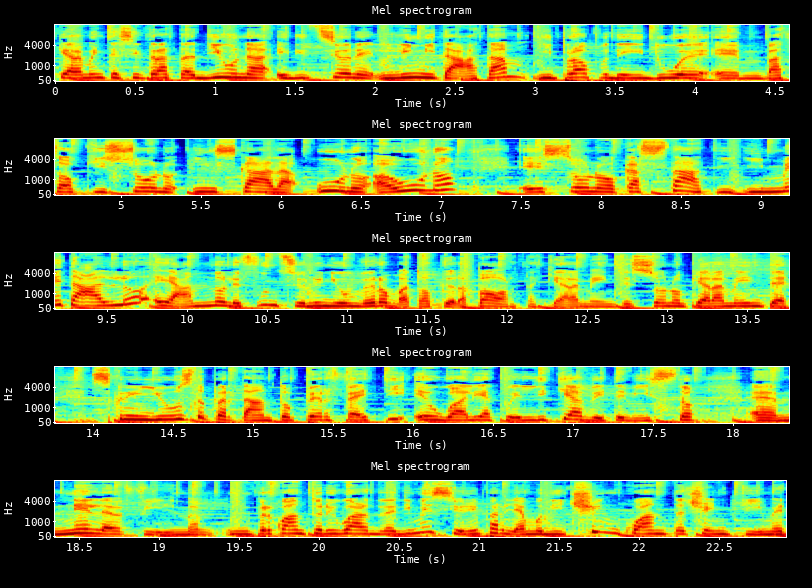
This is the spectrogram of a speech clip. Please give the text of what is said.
Chiaramente si tratta di una edizione limitata. I prop dei due eh, batocchi sono in scala 1 a 1 e sono castati in metallo e hanno le funzioni di un vero batocchio da porta. Chiaramente sono chiaramente screen used, pertanto perfetti e uguali a quelli che avete visto eh, nel film. Per quanto riguarda le dimensioni parliamo di 50 cm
